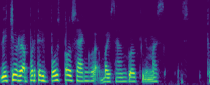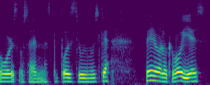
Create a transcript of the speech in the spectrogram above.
De hecho, aparte el Post by SoundCloud tiene más o sea, en las que puedo distribuir música. Pero lo que voy es,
